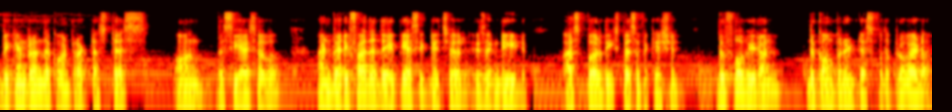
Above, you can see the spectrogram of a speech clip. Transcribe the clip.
we can run the contract as tests on the CI server and verify that the API signature is indeed as per the specification before we run the component test for the provider.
